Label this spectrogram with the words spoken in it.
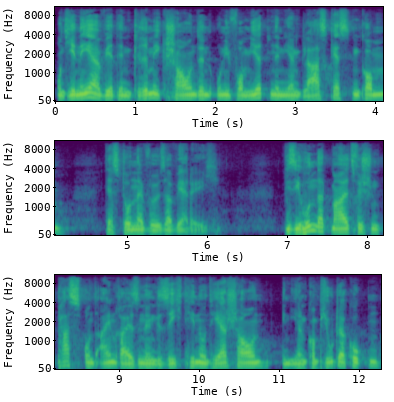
Und je näher wir den grimmig schauenden Uniformierten in ihren Glaskästen kommen, desto nervöser werde ich. Wie sie hundertmal zwischen Pass und einreisenden Gesicht hin und her schauen, in ihren Computer gucken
